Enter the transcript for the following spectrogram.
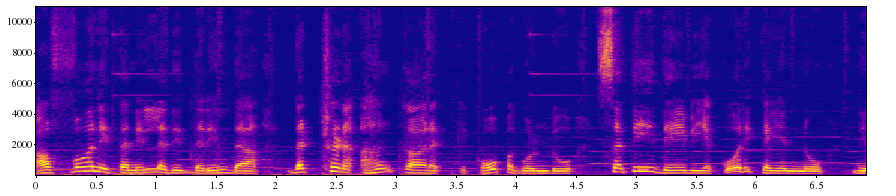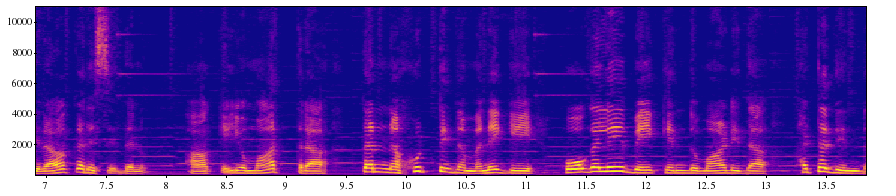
ಆಹ್ವಾನಿತನಿಲ್ಲದಿದ್ದರಿಂದ ದಕ್ಷಿಣ ಅಹಂಕಾರಕ್ಕೆ ಕೋಪಗೊಂಡು ಸತೀದೇವಿಯ ಕೋರಿಕೆಯನ್ನು ನಿರಾಕರಿಸಿದನು. ಆಕೆಯು ಮಾತ್ರ ತನ್ನ ಹುಟ್ಟಿದ ಮನೆಗೆ ಹೋಗಲೇಬೇಕೆಂದು ಮಾಡಿದ ಹಠದಿಂದ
